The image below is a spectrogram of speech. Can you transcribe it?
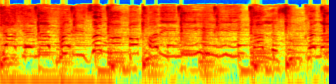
ਜਾ ਕੇ ਮੈਂ ਫਰੀ ਸਨੋ ਬਫਰੀ ਨੀ। ਕੱਲ ਸੁਖਨਾ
